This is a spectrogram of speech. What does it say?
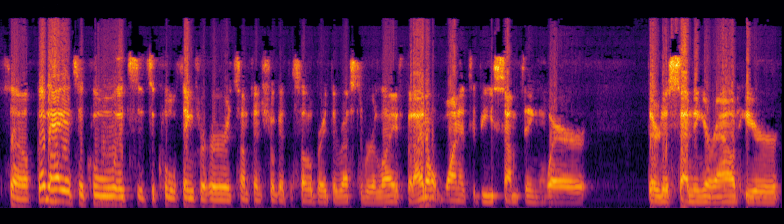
so, but hey, it's a cool, it's it's a cool thing for her. It's something she'll get to celebrate the rest of her life. But I don't want it to be something where they're just sending her out here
